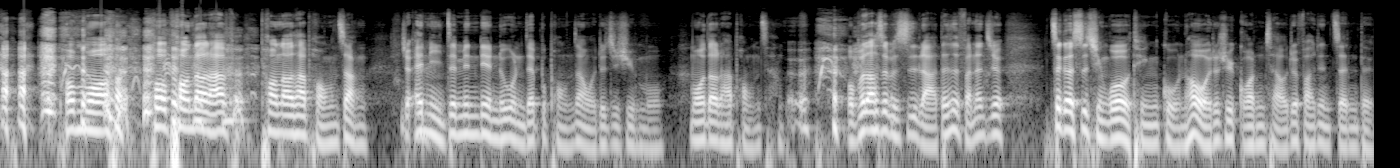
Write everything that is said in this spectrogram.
碰摸碰碰到他碰到他膨胀。就哎，你这边练，如果你再不膨胀，我就继续摸，摸到他膨胀。我不知道是不是啦，但是反正就这个事情我有听过，然后我就去观察，我就发现真的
